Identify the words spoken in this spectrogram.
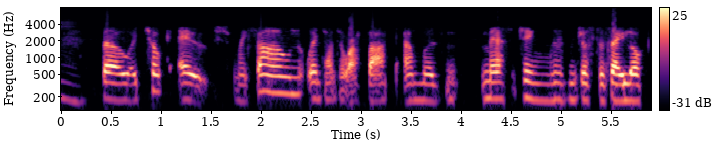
Mm. So I took out my phone, went onto WhatsApp, and was messaging him just to say, look,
